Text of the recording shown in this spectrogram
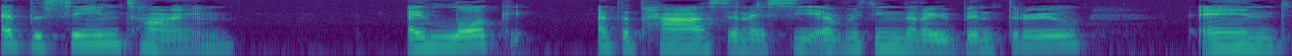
at the same time, I look at the past and I see everything that I've been through. And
